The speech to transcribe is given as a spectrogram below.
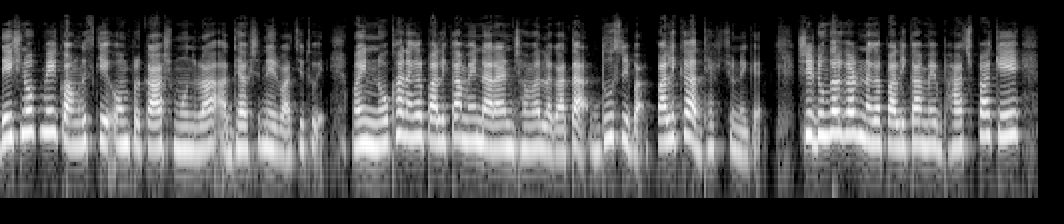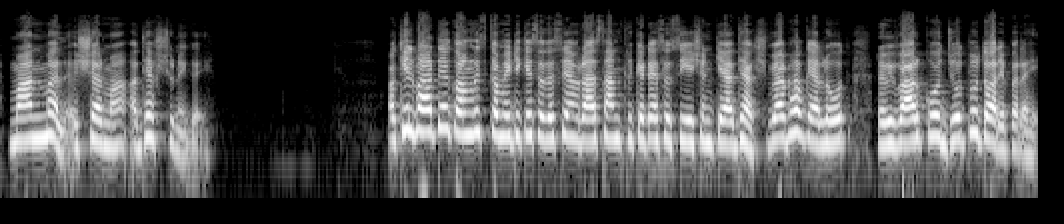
देशनोक में कांग्रेस के ओम प्रकाश मुंद्रा अध्यक्ष निर्वाचित हुए। वहीं नोखा नगर पालिका में नारायण झंवर लगातार दूसरी बार पालिका अध्यक्ष चुने गए। श्री डूंगरगढ़ नगर पालिका में भाजपा के मानमल शर्मा अध्यक्ष चुने गए। अखिल भारतीय कांग्रेस कमेटी के सदस्य एवं राजस्थान क्रिकेट एसोसिएशन के अध्यक्ष वैभव गहलोत रविवार को जोधपुर दौरे पर रहे।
